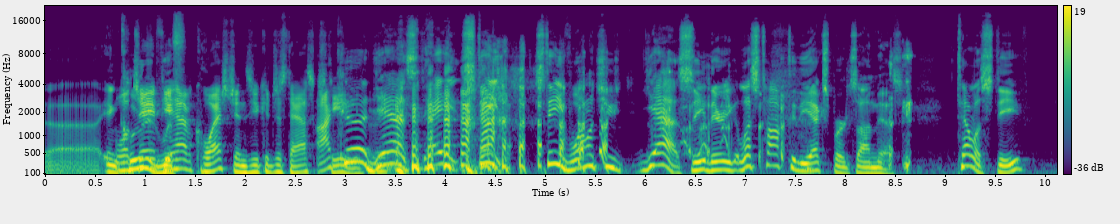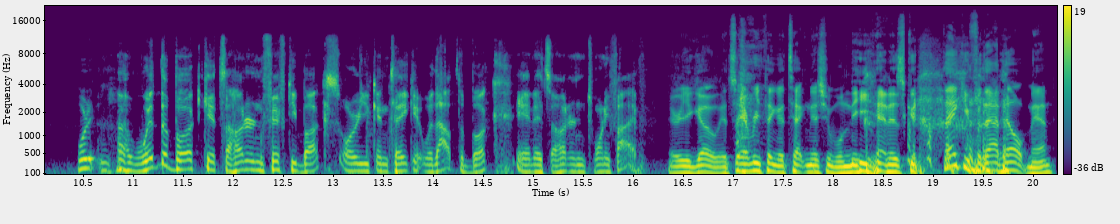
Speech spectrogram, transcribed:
Uh, included Well, Jay, if you have questions, you could just ask. I could, yes. hey, Steve, Steve, why don't you? Yeah, see, there you go. Let's talk to the experts on this. Tell us, Steve. What? Uh, with the book, it's 150 bucks, or you can take it without the book, and it's 125. There you go. It's everything a technician will need, and it's good. Thank you for that help, man.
